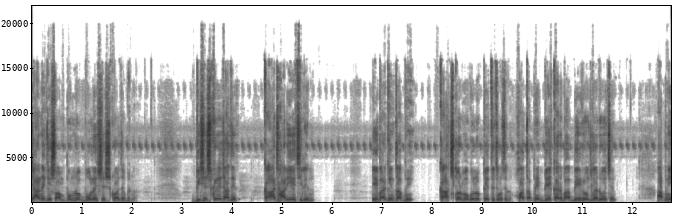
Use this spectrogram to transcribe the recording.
যা নাকি সম্পূর্ণ বলে শেষ করা যাবে না। বিশেষ করে যাদের কাজ হারিয়েছিলেন, এবার কিন্তু আপনি কাজকর্মগুলো পেতে চলেছেন। হয়তো আপনি বেকার বা বেরোজগার রয়েছেন। আপনি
